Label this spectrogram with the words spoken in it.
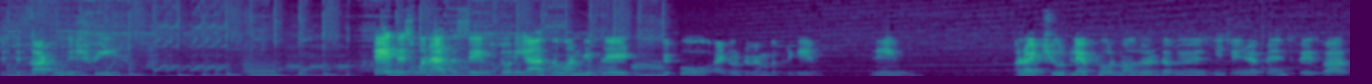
with the cartoonish feel. Hey, this one has the same story as the one we played before. I don't remember the game name. Alright, shoot left, hold mouse, WSG, change weapons, spacebar.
